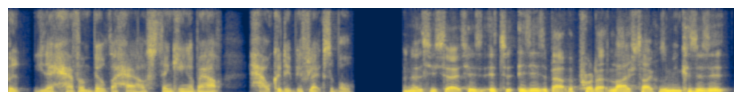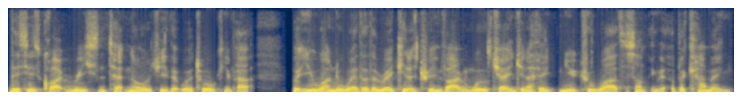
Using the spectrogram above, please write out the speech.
but they haven't built the house thinking about how could it be flexible. And as you say, it is, it is about the product life cycles. I mean, because this is, this is quite recent technology that we're talking about, but you wonder whether the regulatory environment will change. And I think neutral wires are something that are becoming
